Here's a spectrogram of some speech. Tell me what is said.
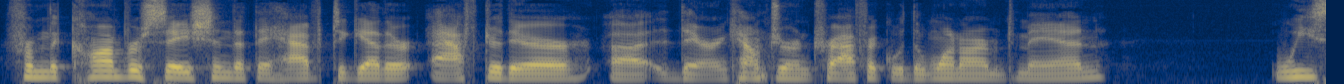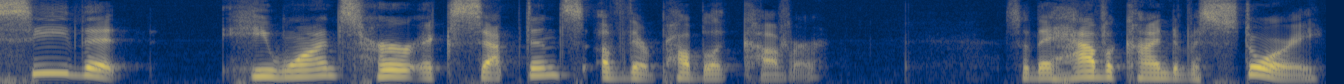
From the conversation that they have together after their uh, their encounter in traffic with the one armed man, we see that he wants her acceptance of their public cover. So they have a kind of a story.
